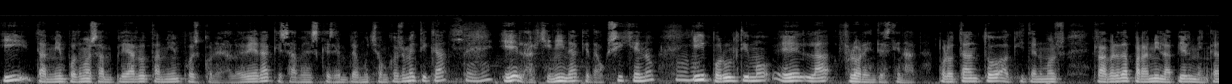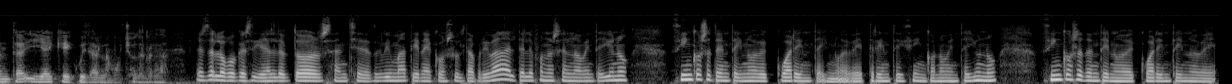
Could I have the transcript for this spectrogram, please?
y también podemos ampliarlo también pues con el aloe vera que sabes que se emplea mucho en cosmética y la arginina que da oxígeno y por último eh, la flora intestinal. Por lo tanto aquí tenemos la verdad para mí la piel me encanta y hay que cuidarla mucho de verdad. Desde luego que sí. El doctor Sánchez Grima tiene consulta privada. El teléfono es el 91 579 49 35 91 579 49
